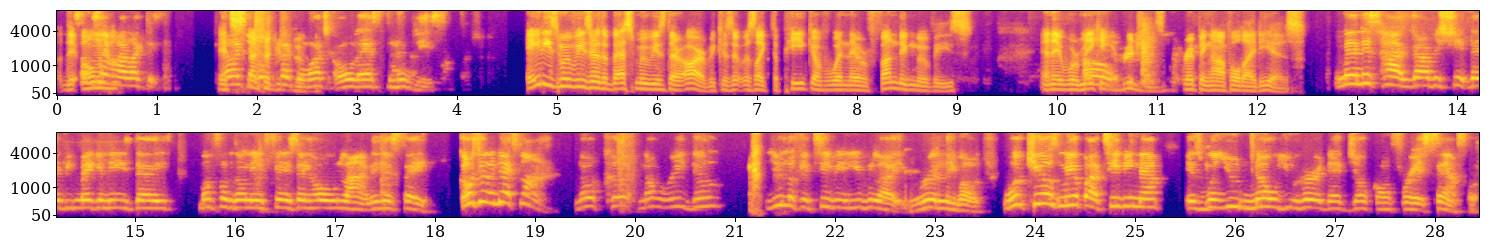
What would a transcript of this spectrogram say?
The Sometimes only I like to I it's like such to a good back and movie. watch old ass movies. 80s movies are the best movies there are because it was like the peak of when they were funding movies and they were making Oh. originals, ripping off old ideas. Man, this hot garbage shit they be making these days, motherfuckers don't even finish their whole line. They just say, go to the next line. No cut, no redo. You look at TV and you be like, really, Mo? What kills me about TV now is when you know you heard that joke on Fred Sanford.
